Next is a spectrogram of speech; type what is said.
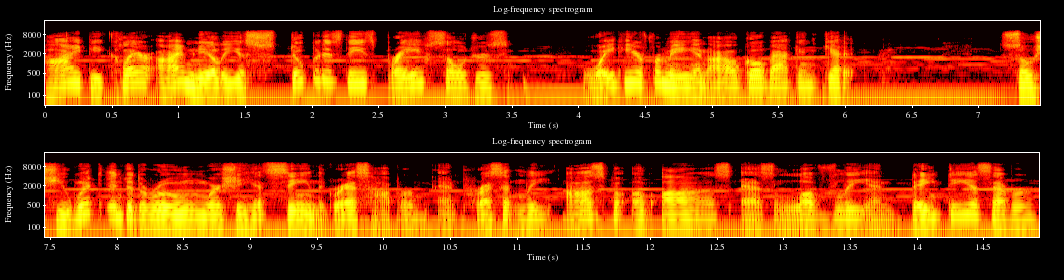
"I declare I'm nearly as stupid as these brave soldiers. Wait here for me and I'll go back and get it." So she went into the room where she had seen the grasshopper, and presently Ozma of Oz, as lovely and dainty as ever,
